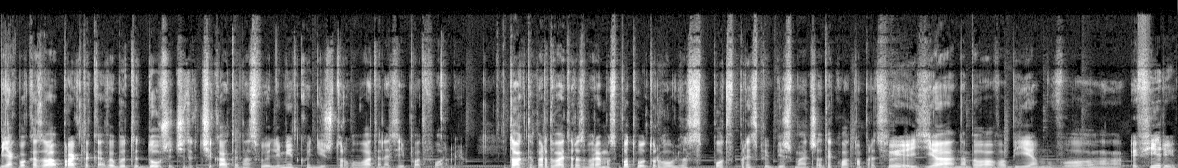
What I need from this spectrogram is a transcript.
як показала практика, ви будете довше чекати на свою лімітку, ніж торгувати на цій платформі. Так, тепер давайте розберемо спотову торговлю. Спот, в принципі, більш-менш адекватно працює. Я набивав об'єм в ефірі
